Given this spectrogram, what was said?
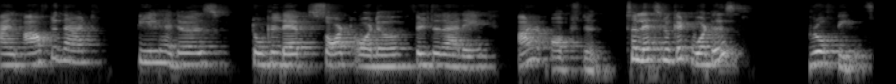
And after that, field headers, total depth, sort order, filter array are optional. So let's look at what is row fields.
